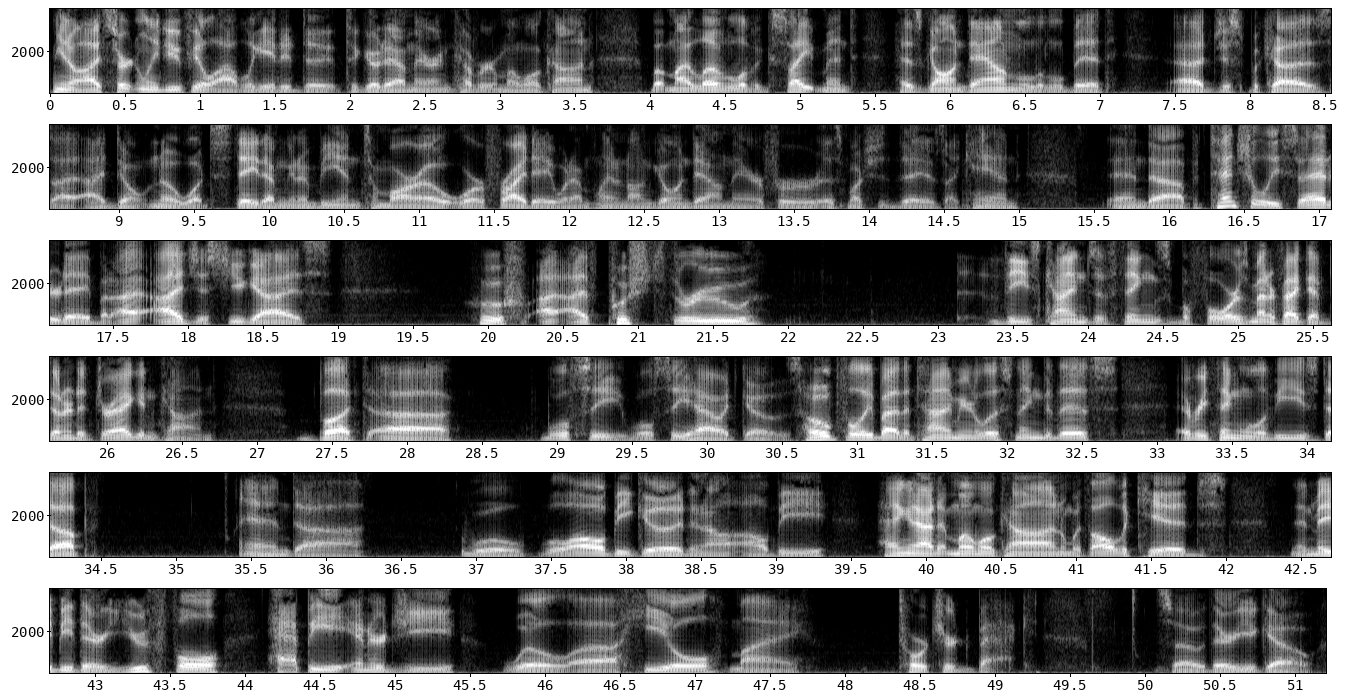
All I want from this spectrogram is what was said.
you know, I certainly do feel obligated to, to go down there and cover MomoCon, but my level of excitement has gone down a little bit uh, just because I, I, don't know what state I'm going to be in tomorrow or Friday when I'm planning on going down there for as much of the day as I can. And uh, potentially Saturday, but I, I just, you guys, whew, I, I've pushed through these kinds of things before. As a matter of fact, I've done it at Dragon Con, but. Uh, we'll see. We'll see how it goes. Hopefully, by the time you're listening to this, everything will have eased up, and uh, we'll we'll all be good. And I'll, I'll be hanging out at MomoCon with all the kids, and maybe their youthful, happy energy will uh, heal my tortured back. So there you go.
